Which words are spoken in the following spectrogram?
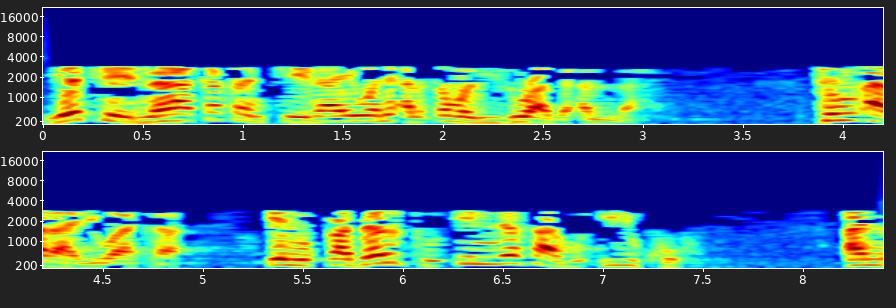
Ya ce na kasance na yi wani alkawari zuwa ga Allah tun a rayuwata. In qadartu in na samu iko an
